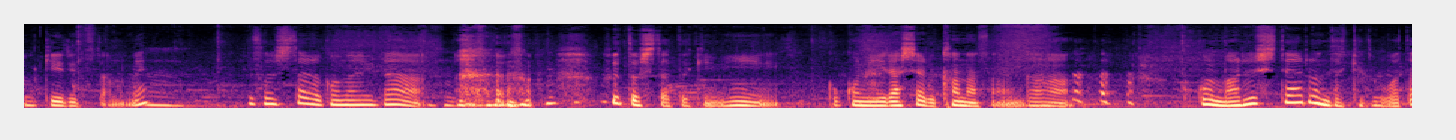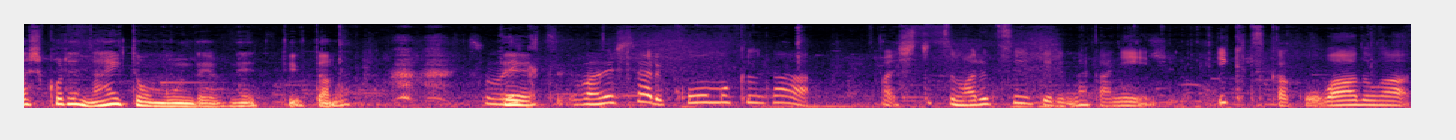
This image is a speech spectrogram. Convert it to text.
受け入れてたのね、でそしたらこの間 ふとした時にここにいらっしゃるかなさんが「ここに丸してあるんだけど私これないと思うんだよね」って言ったの。そのでいくつ？丸してある項目が、まあ、一つ丸ついてる中にいくつかこうワードが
